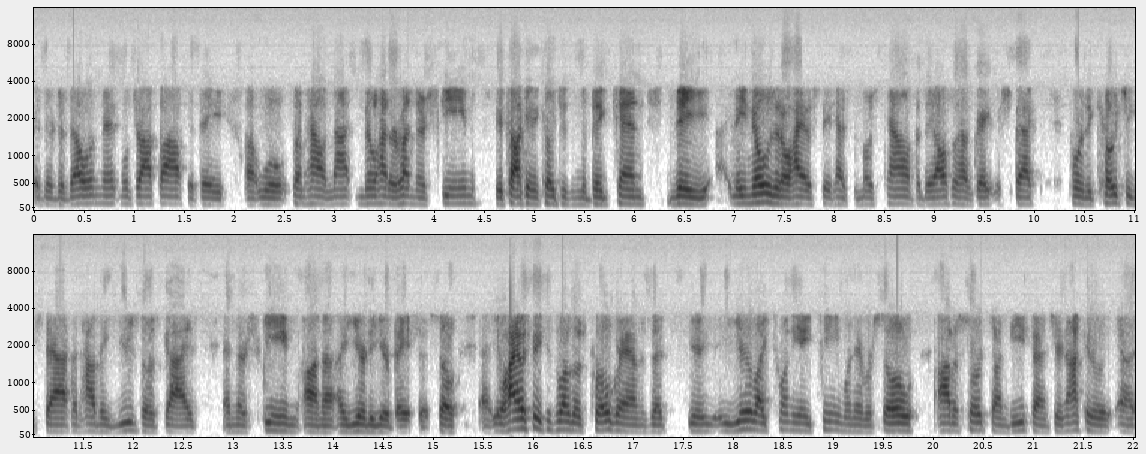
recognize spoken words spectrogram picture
that their development will drop off, that they uh, will somehow not know how to run their scheme. You're talking to coaches in the Big Ten. They they know that Ohio State has the most talent, but they also have great respect for the coaching staff and how they use those guys and their scheme on a year to year basis. So uh, Ohio State is one of those programs that you know, a year like 2018, when they were so out of sorts on defense, you're not going to uh,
